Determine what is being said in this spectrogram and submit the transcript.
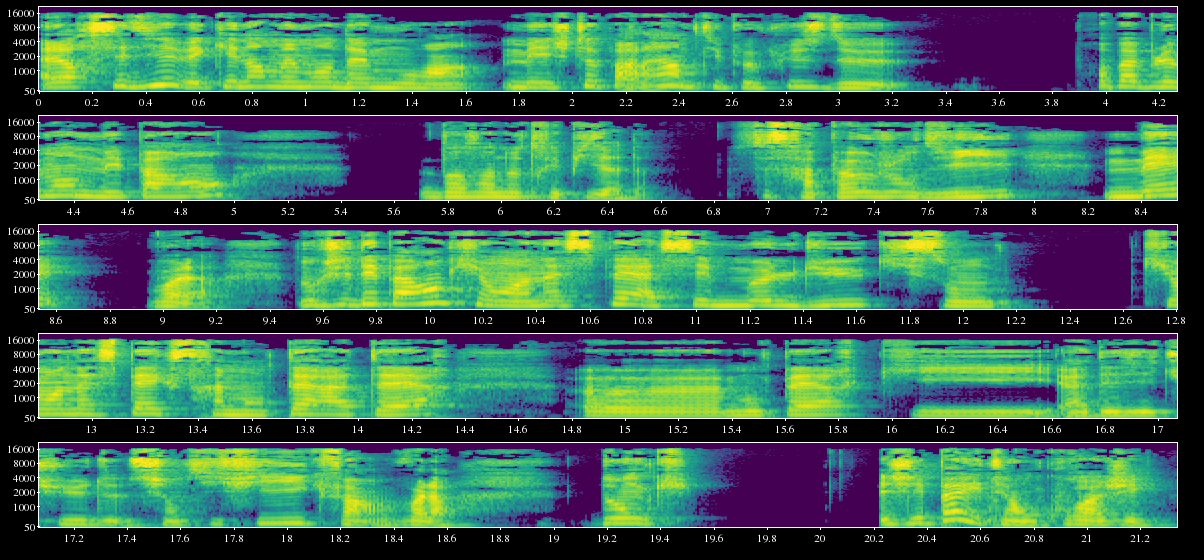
alors c'est dit avec énormément d'amour, hein, mais je te parlerai un petit peu plus de probablement de mes parents dans un autre épisode. Ce sera pas aujourd'hui, mais voilà. Donc j'ai des parents qui ont un aspect assez moldu, qui sont qui ont un aspect extrêmement terre à terre. Euh, mon père qui a des études scientifiques, enfin voilà. Donc j'ai pas été encouragée.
